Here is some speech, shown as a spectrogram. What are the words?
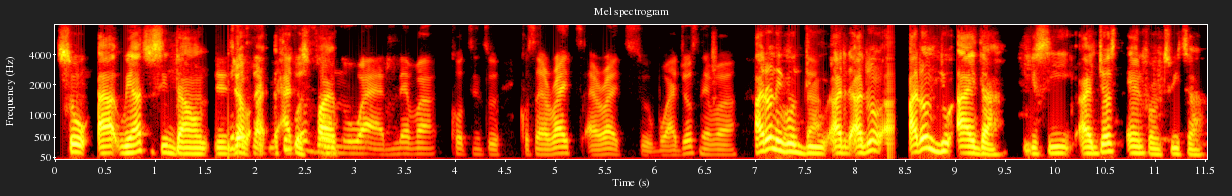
So uh, we had to sit down. It's just like I- I think I, it was just five. don't know why I never cut into because I write I write too, but I just never I don't even do. I, I don't. I don't do either. You see, I just earn from Twitter.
